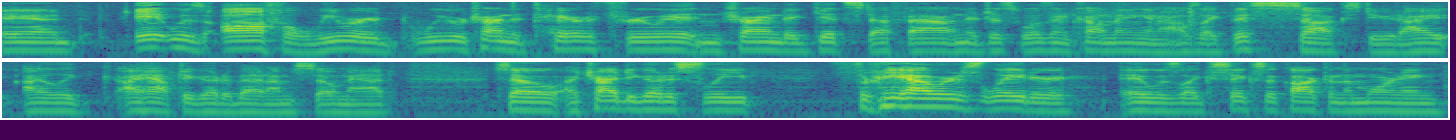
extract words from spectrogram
and it was awful. We were we were trying to tear through it and trying to get stuff out, and it just wasn't coming. And I was like, "This sucks, dude. I I like I have to go to bed. I'm so mad." So I tried to go to sleep. Three hours later, it was like six o'clock in the morning.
